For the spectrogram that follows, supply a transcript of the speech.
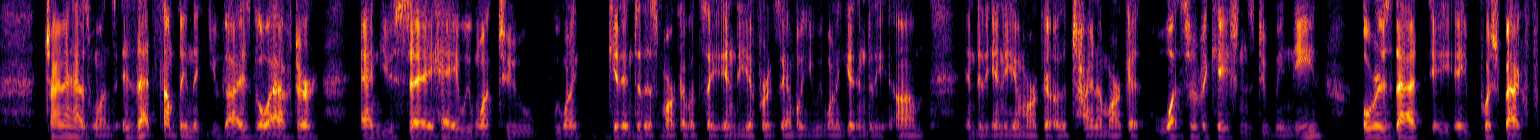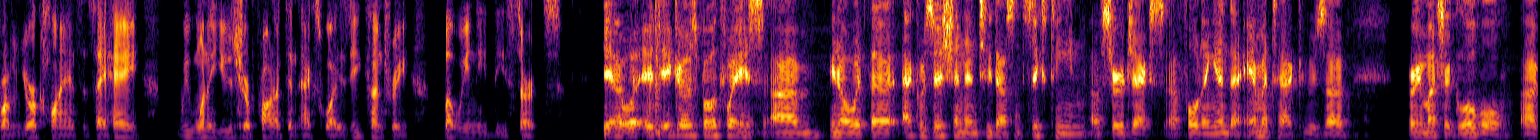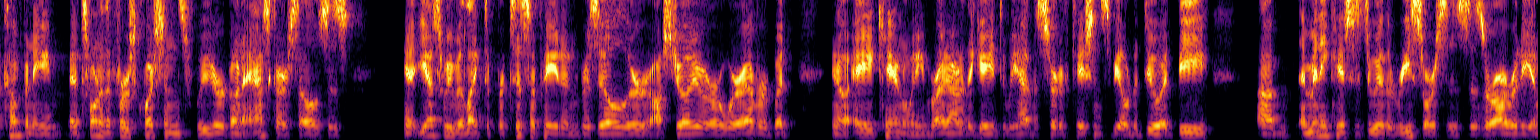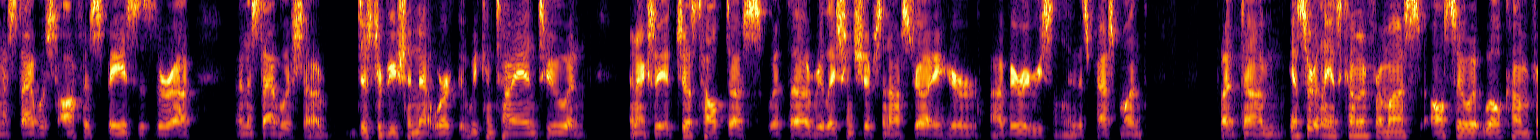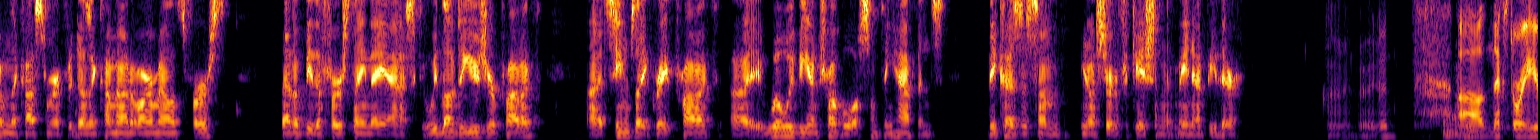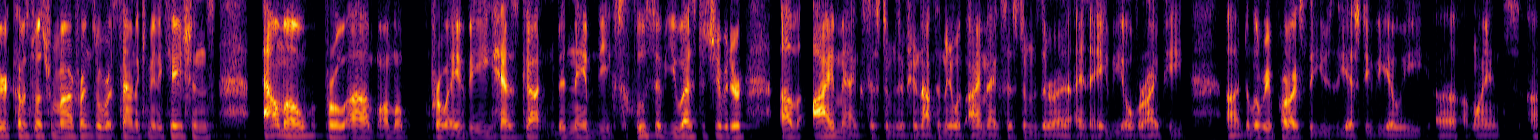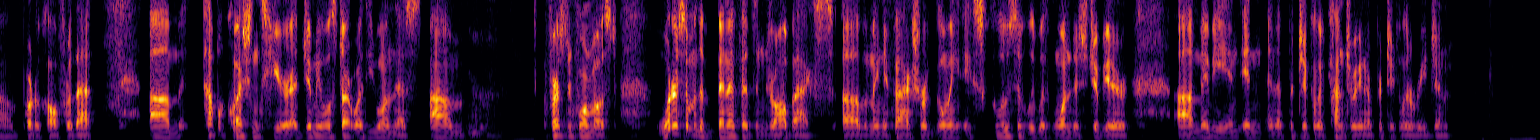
China has ones. Is that something that you guys go after and you say, hey, we want to we want to get into this market. Let's say India, for example, you, we want to get into the um, into the India market or the China market. What certifications do we need, or is that a, a pushback from your clients that say, hey, we want to use your product in X Y Z country, but we need these certs? Yeah, well, it, it goes both ways. Um, you know, with the acquisition in 2016 of Surgex uh, folding into AMETEK, who's a very much a global uh, company, it's one of the first questions we are going to ask ourselves is, yes, we would like to participate in Brazil or Australia or wherever, but you know, A, can we right out of the gate? Do we have the certifications to be able to do it? B, um, in many cases, do we have the resources? Is there already an established office space? Is there a, an established uh, distribution network that we can tie into? And, and actually, it just helped us with uh, relationships in Australia here uh, very recently, this past month. But um, yeah, certainly it's coming from us. Also, it will come from the customer. If it doesn't come out of our mouths first, that'll be the first thing they ask. We'd love to use your product. Uh, it seems like great product. Uh, will we be in trouble if something happens because of some you know certification that may not be there? All right, very good. Uh, next story here comes to us from our friends over at Sound of Communications. Almo Pro uh, Almo Pro AV has gotten been named the exclusive U.S. distributor of iMag systems. If you're not familiar with iMag systems, they're an AV over IP uh, delivery products that use the SDVoE uh, Alliance uh, protocol for that. A um, couple questions here, uh, Jimmy. We'll start with you on this. Um, first and foremost, what are some of the benefits and drawbacks of a manufacturer going exclusively with one distributor, uh, maybe in, in, in, a particular country in a particular region?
